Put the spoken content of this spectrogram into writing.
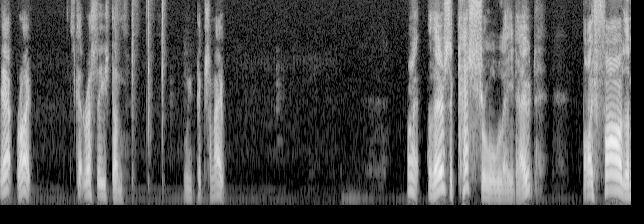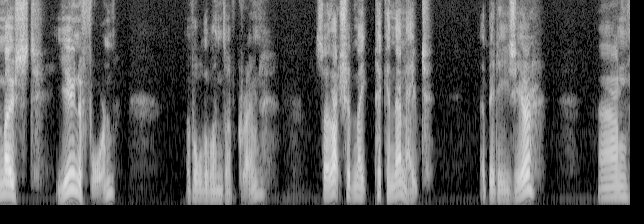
yeah, right. Let's get the rest of these done. We pick some out. Right, well, there's the kestrel all laid out. By far the most uniform of all the ones I've grown. So that should make picking them out a bit easier. Um,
